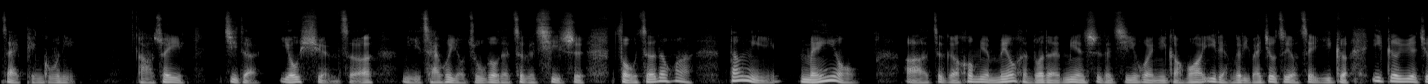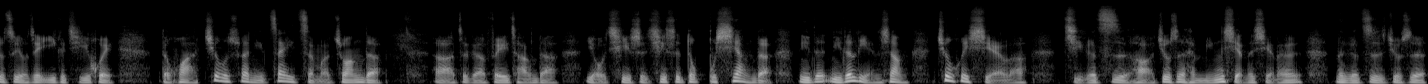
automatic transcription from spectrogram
在评估你。啊，所以记得有选择，你才会有足够的这个气势。否则的话，当你没有啊，这个后面没有很多的面试的机会，你搞不好一两个礼拜就只有这一个，一个月就只有这一个机会的话，就算你再怎么装的。啊，这个非常的有气势，其实都不像的。你的你的脸上就会写了几个字哈，就是很明显的写了那个字，就是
